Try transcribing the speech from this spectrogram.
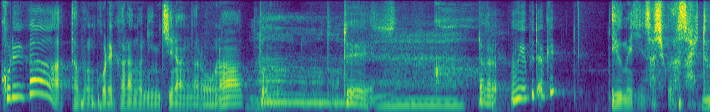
これが多分これからの認知なんだろうなと思って、だからウェブだけ有名人させてくださいと。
